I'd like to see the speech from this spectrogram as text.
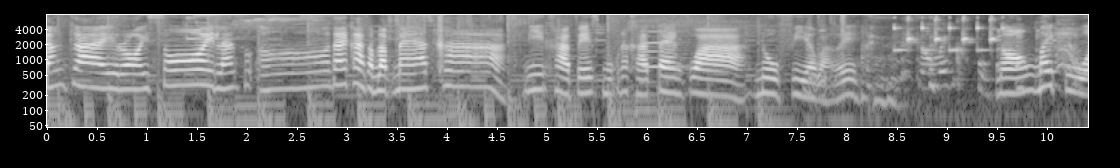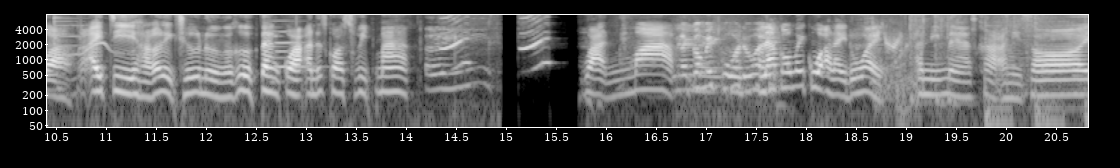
ตั้งใจรอยสร้อยและอ๋อได้ค่ะสำหรับแมสค่ะ นี่ค่ะ Facebook นะคะ แตงกวา no fear ว่ะเอ้ย น้องไม่กลัว IG ค่ะก็อีกชื่อหนึ่งก็คือ แตงกวา underscore sweet มาก เอ้ย หวานมาก แล้วก็ไม่กลัวด้วย และก็ไม่กลัวอะไรด้วย อันนี้แมสค่ะ อันนี้สร้อย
